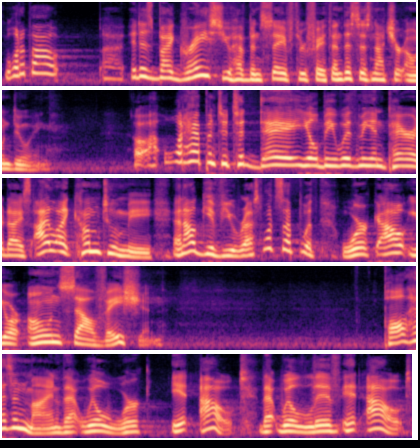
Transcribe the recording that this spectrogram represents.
What about uh, it is by grace you have been saved through faith, and this is not your own doing? Uh, what happened to today you'll be with me in paradise? I like, come to me and I'll give you rest. What's up with work out your own salvation? Paul has in mind that we'll work it out, that we'll live it out,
